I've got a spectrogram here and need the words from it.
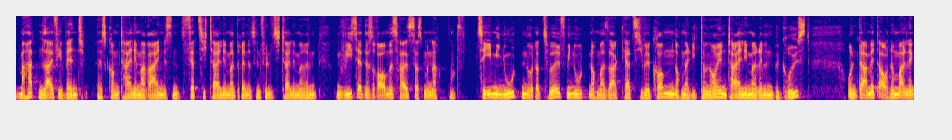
man hat ein Live-Event, es kommen Teilnehmer rein, es sind 40 Teilnehmer drin, es sind 50 Teilnehmerinnen. Ein Reset des Raumes heißt, dass man nach gut 10 Minuten oder 12 Minuten nochmal sagt, herzlich willkommen, nochmal die neuen Teilnehmerinnen begrüßt und damit auch nochmal eine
